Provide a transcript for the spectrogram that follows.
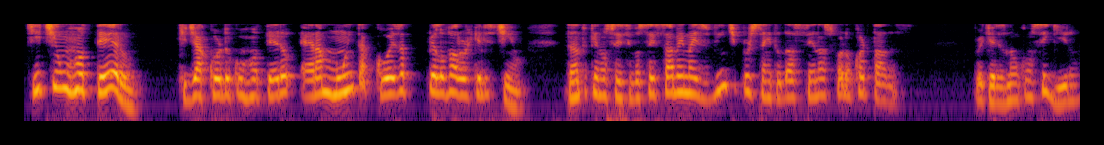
que tinha um roteiro que, de acordo com o roteiro, era muita coisa pelo valor que eles tinham. Tanto que não sei se vocês sabem, mas 20% das cenas foram cortadas. Porque eles não conseguiram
